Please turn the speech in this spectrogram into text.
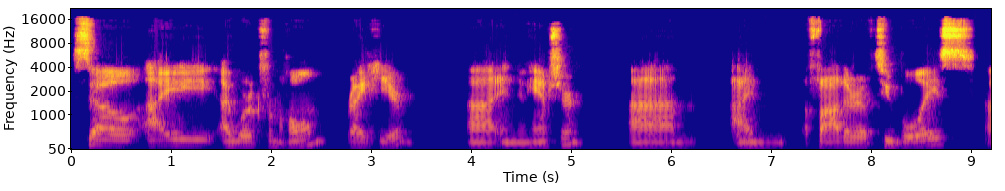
So I I work from home right here uh, in New Hampshire. Um, I'm a father of two boys uh,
